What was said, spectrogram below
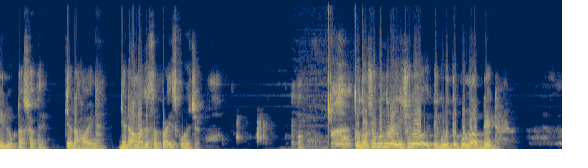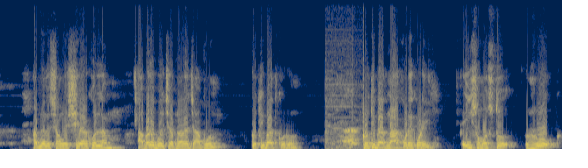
এই লোকটার সাথে, যেটা হয়নি, যেটা আমাকে সারপ্রাইজ করেছে। তো দর্শক বন্ধুরা, এই ছিল একটি গুরুত্বপূর্ণ আপডেট আপনাদের সঙ্গে শেয়ার করলাম। আবারও বলছি, আপনারা জাগুন, প্রতিবাদ করুন। প্রতিবাদ না করে করেই এই সমস্ত রোগ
